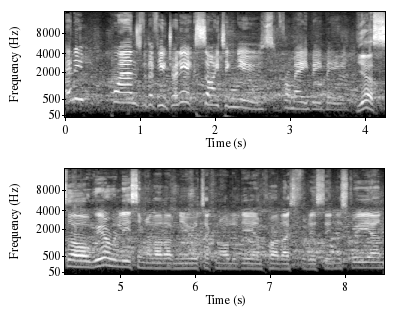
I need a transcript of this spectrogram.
Any plans for the future? Any exciting news from ABB? Yes, so we are releasing a lot of new technology and products for this industry and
